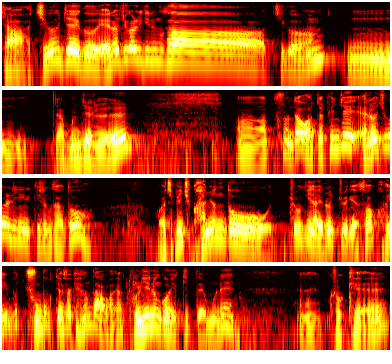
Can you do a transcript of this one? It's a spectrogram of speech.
자, 지금 이제 그 에너지 관리 기능사 지금, 음, 자, 문제를, 아, 푸는데 어차피 이제 에너지 관리 기능사도 어차피 이제 관연도 쪽이나 이런 쪽에서 거의 뭐 중복돼서 계속 나와요. 돌리는 거였기 때문에, 에, 그렇게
